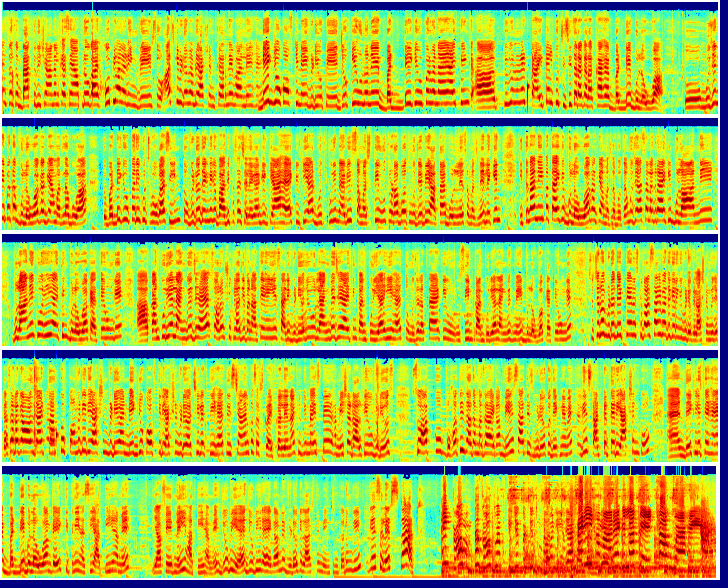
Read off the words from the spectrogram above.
Guys welcome back to the channel कैसे हैं आप लोग? I hope you are great so आज की वीडियो में हम रिएक्शन करने वाले हैं मेक जोक ऑफ़ की नई वीडियो पे, जो कि उन्होंने बर्थडे के ऊपर बनाया आई थिंक क्योंकि उन्होंने टाइटल कुछ इसी तरह का रखा है बर्थडे बुलौआ तो मुझे नहीं पता बुलौआ का क्या मतलब हुआ। तो बर्थडे के ऊपर ही कुछ होगा सीन तो वीडियो देखने के बाद ही पता चलेगा कि क्या है, क्योंकि यार भोजपुरी मैं भी समझती हूँ थोड़ा बहुत मुझे भी आता है बोलने, समझने, लेकिन इतना नहीं पता है कि बुलौआ का क्या मतलब होता है। मुझे ऐसा लग रहा है कि बुलाने बुलाने को ही आई थिंक बुलौआ कहते होंगे। कानपुरिया लैंग्वेज है, सौरभ शुक्ला जी बनाते हैं ये सारी वीडियो जो लैंग्वेज है आई थिंक कानपुरिया ही है तो मुझे लगता है कि उसी कानपुरिया लैंग्वेज में ही बुलौआ कहते होंगे। तो चलो वीडियो देखते हैं उसके बाद सारी बातें करेंगे वीडियो के लास्ट में। मुझे कैसा लगा ऑल दैट तो आपको comedy reaction video and make जो कॉफ की रिएक्शन वीडियो अच्छी लगती है तो इस चैनल को सब्सक्राइब कर लेना, क्योंकि मैं इस पर हमेशा डालती हूँ वीडियोस सो आपको बहुत ही ज़्यादा मज़ा आएगा मेरे साथ इस वीडियो को देखने में। चलिए स्टार्ट करते हैं रिएक्शन को एंड देख लेते हैं बर्थडे बुलौआ पे कितनी हँसी आती है हमें या फिर नहीं आती है हमें जो भी है जो भी रहेगा मैं वीडियो के लास्ट में मेंशन करूँगी। लेट्स स्टार्ट गाओ ममता गाओ तुम्हें भतीजे बर्थडे तुम गाओ भतीजा अरे हमारा गला बैठा हुआ है।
